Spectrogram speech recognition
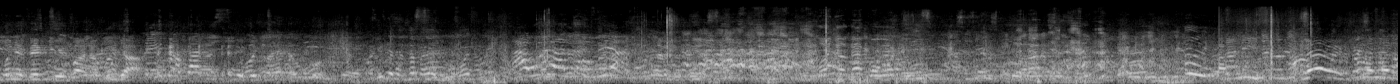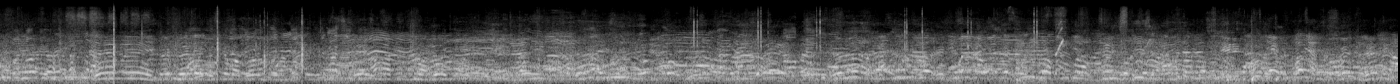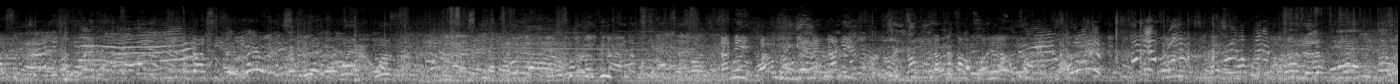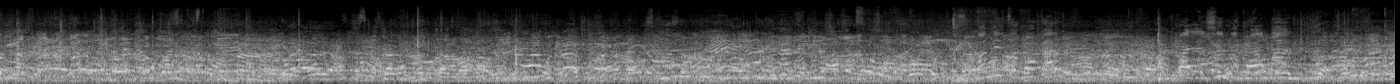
Mbona vipi bwana kuja? Ngoja ngako wote. Nani? Watu wengine nani? Mamita Boka kwa heshima kwa amani. Nani, Nani, Mami terbongkar, bayar sini ramai.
